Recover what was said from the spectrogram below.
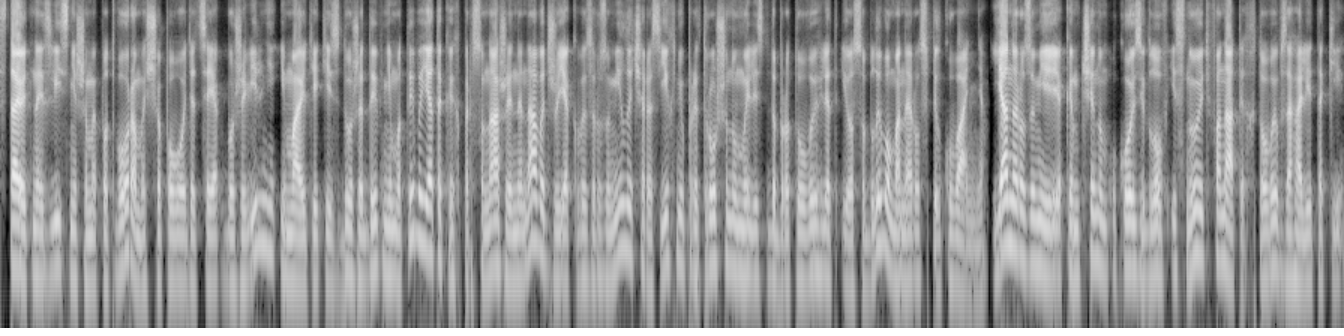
стають найзліснішими потворами, що поводяться як божевільні і мають якісь дуже дивні мотиви. Я таких персонажей ненавиджу, як ви зрозуміли, через їхню притрушену милість, доброту, вигляд і особливо манеру спілкування. Я не розумію, яким чином у Козі Блов існують фанати, хто ви взагалі такі.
